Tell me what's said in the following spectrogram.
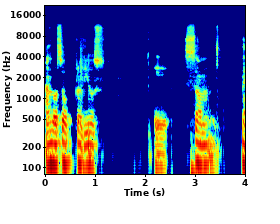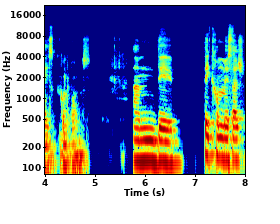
and also produce uh, some nice compounds. And the take-home message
